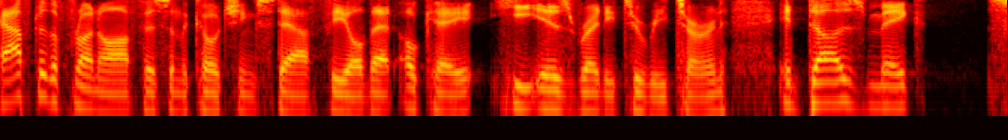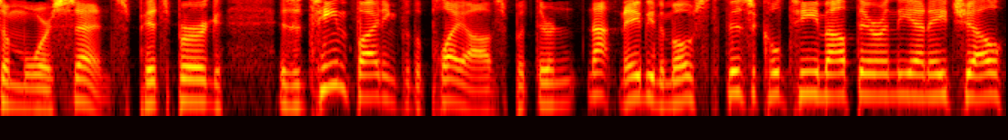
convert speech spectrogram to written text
after the front office and the coaching staff feel that, okay, he is ready to return, it does make some more sense. Pittsburgh is a team fighting for the playoffs, but they're not maybe the most physical team out there in the NHL.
